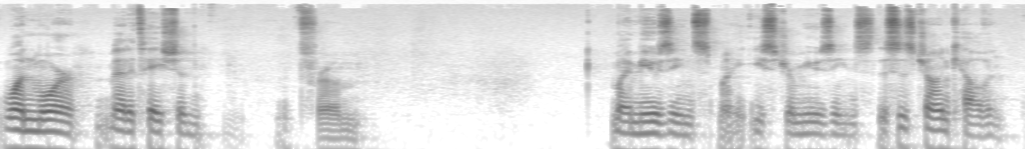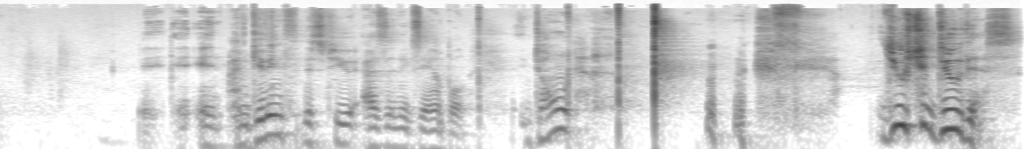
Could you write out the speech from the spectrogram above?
one more meditation from my musings, my Easter musings. This is John Calvin. And I'm giving this to you as an example. Don't. you should do this.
